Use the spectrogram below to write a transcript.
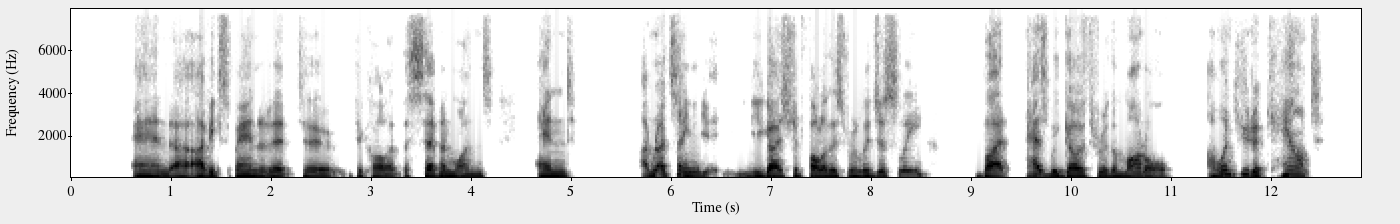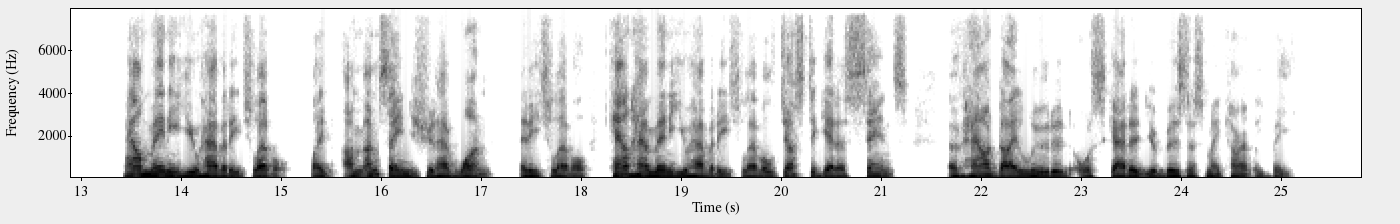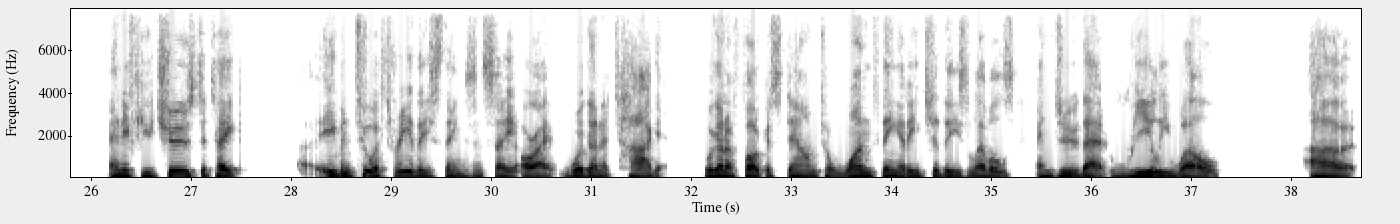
and uh, I've expanded it to to call it the seven ones. And I'm not saying you, guys should follow this religiously, but as we go through the model, I want you to count how many you have at each level. Like I'm, I'm saying you should have one at each level. Count how many you have at each level just to get a sense of how diluted or scattered your business may currently be. And if you choose to take even two or three of these things and say, all right, we're going to target, we're going to focus down to one thing at each of these levels and do that really well, uh,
